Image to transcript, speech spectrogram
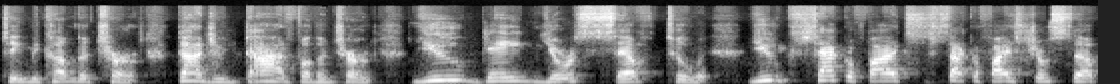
to become the church. God, you died for the church. You gave yourself to it. You sacrificed, sacrificed yourself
